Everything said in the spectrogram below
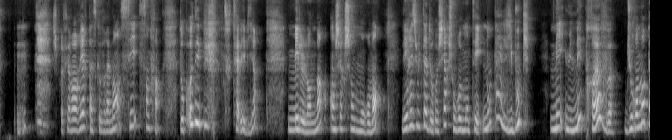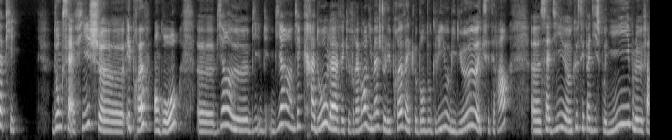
Je préfère en rire parce que vraiment c'est sans fin. Donc au début, tout allait bien, mais le lendemain, en cherchant mon roman, les résultats de recherche ont remonté non pas l'e-book, mais une épreuve du roman papier. Donc ça affiche euh, épreuve, en gros, euh, bien, euh, bien, bien crado, là, avec vraiment l'image de l'épreuve, avec le bandeau gris au milieu, etc. ça dit que c'est pas disponible, enfin,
